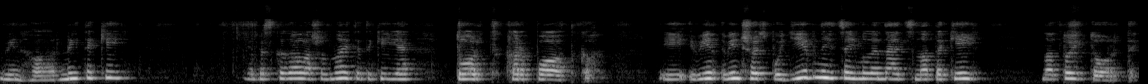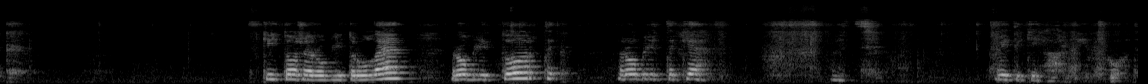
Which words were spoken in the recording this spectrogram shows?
Він гарний такий. Я би сказала, що, знаєте, такий є торт Карпатка. І він, він щось подібний, цей млинець, на такий, на той тортик. Такий теж роблять рулет, роблять тортик, роблять таке. Ось. Такий гарний виходить.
